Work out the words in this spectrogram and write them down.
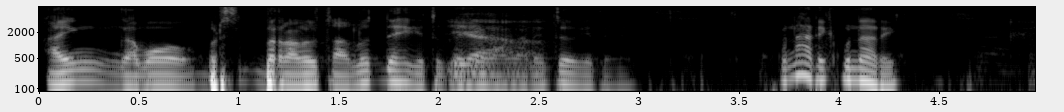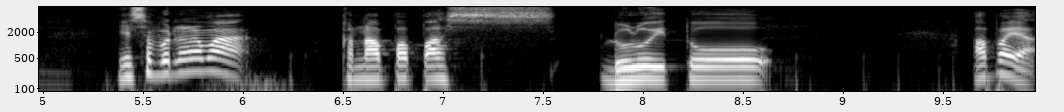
aing nggak mau bers- berlalut-lalut deh gitu Iya. kehilangan itu gitu kan. Menarik, menarik. Ya sebenarnya mah kenapa pas dulu itu apa ya?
